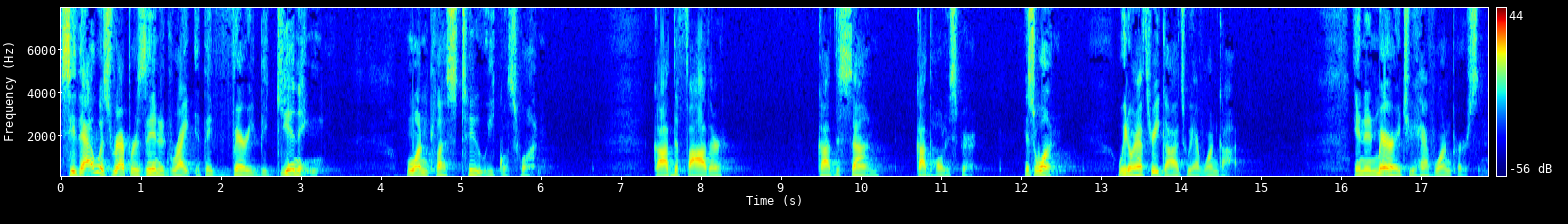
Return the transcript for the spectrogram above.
See, that was represented right at the very beginning. 1 plus 2 equals 1. God the Father, God the Son, God the Holy Spirit. It's one. We don't have three gods, we have one God. And in marriage, you have one person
